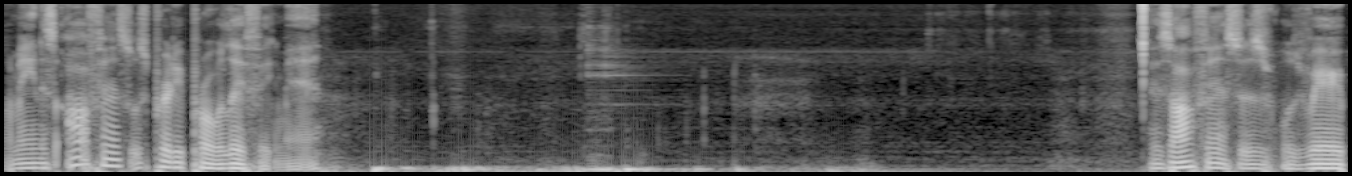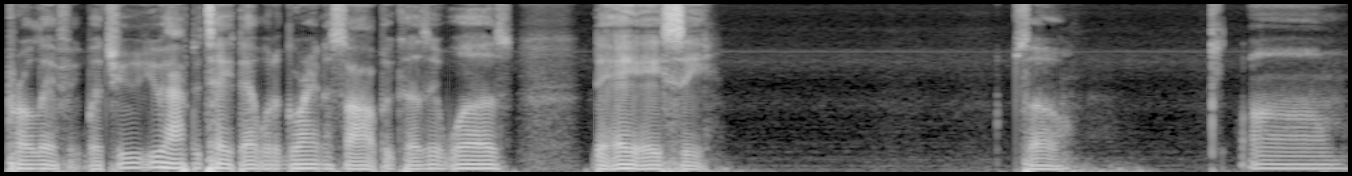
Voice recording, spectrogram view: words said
I mean, his offense was pretty prolific, man. His offense was, was very prolific, but you you have to take that with a grain of salt because it was the AAC. So, um,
